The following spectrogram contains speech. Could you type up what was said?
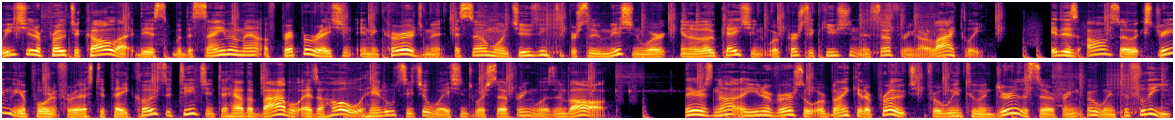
We should approach a call like this with the same amount of preparation and encouragement as someone choosing to pursue mission work in a location where persecution and suffering are likely. It is also extremely important for us to pay close attention to how the Bible as a whole handled situations where suffering was involved. There is not a universal or blanket approach for when to endure the suffering or when to flee.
